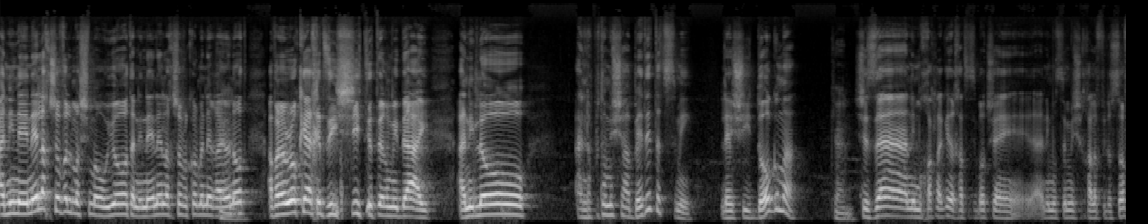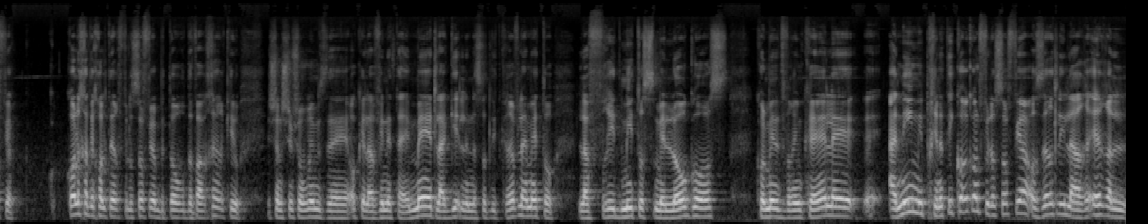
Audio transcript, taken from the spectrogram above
אני נהנה לחשוב על משמעויות, אני נהנה לחשוב על כל מיני רעיונות, אבל אני לא לוקח את זה אישית יותר מדי. אני לא... אני לא פתאום משעבד את עצמי לאיזושהי דוגמה. כן. שזה, אני מוכרח להגיד, אחת הסיבות שאני מוצא משיכה לפילוסופיה. כל אחד יכול לתאר פילוסופיה בתור דבר אחר, כאילו, יש אנשים שאומרים זה, אוקיי, להבין את האמת, להגיע, לנסות להתקרב לאמת, או להפריד מיתוס מלוגוס, כל מיני דברים כאלה. אני, מבחינתי, קודם כל פילוסופיה עוזרת לי לערער על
